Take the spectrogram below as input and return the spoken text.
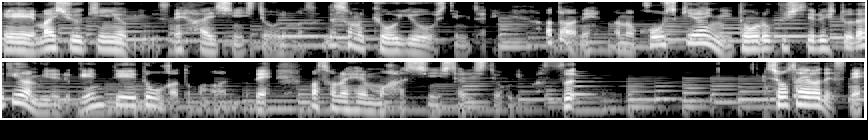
えー、毎週金曜日にですね、配信しておりますの。で、その共有をしてみたり、あとはね、あの公式 LINE に登録してる人だけが見れる限定動画とかもあるので、まあ、その辺も発信したりしております。詳細はですね、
